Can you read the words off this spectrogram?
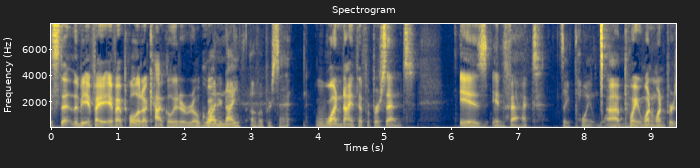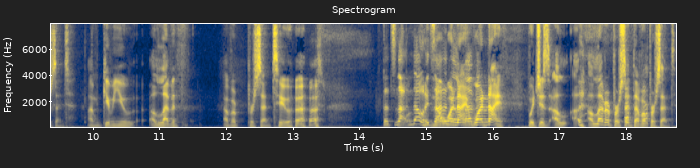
St- Let me if I if I pull out a calculator real quick. One ninth of a percent. one ninth of a percent is in fact It's like point one. uh, 0.11 percent. I'm giving you eleventh of a percent too. That's not. No, it's no, not. one ninth, 11. one ninth, which is eleven percent of a percent.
